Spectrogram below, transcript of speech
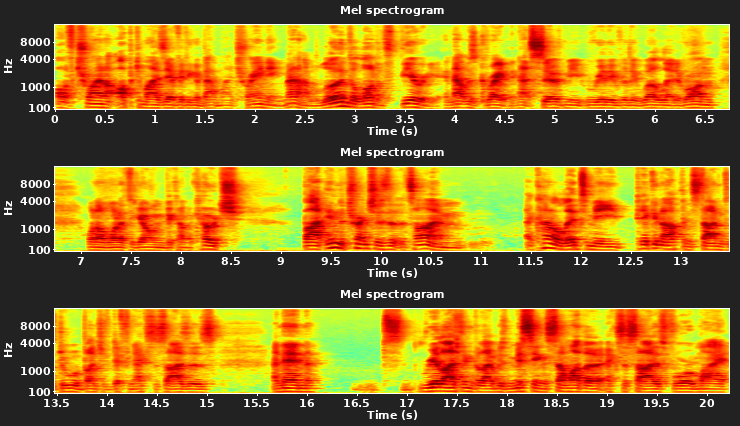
of trying to optimize everything about my training. Man, I learned a lot of theory, and that was great, and that served me really, really well later on when I wanted to go and become a coach. But in the trenches at the time, it kind of led to me picking up and starting to do a bunch of different exercises, and then realizing that I was missing some other exercise for my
